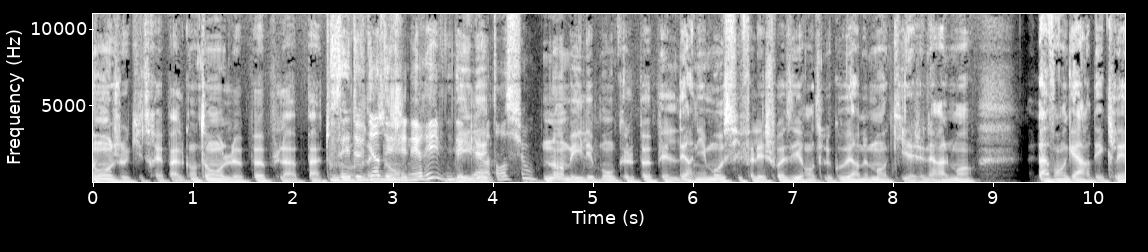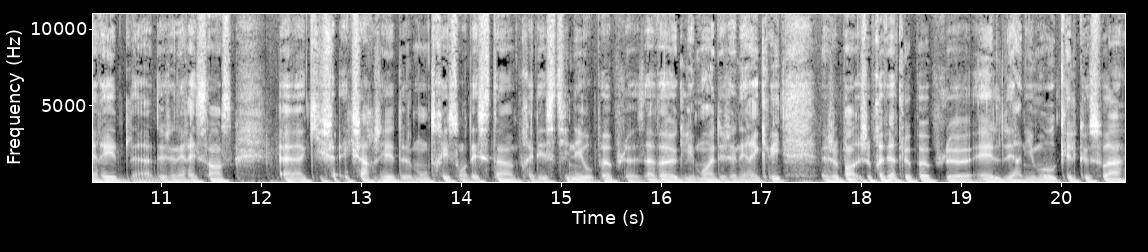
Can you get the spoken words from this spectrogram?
Non, je ne quitterai pas le canton. Le peuple n'a pas tout. Vous allez devenir dégénéré, vous dites attention. Non, mais il est bon que le peuple ait le dernier mot. S'il fallait choisir entre le gouvernement, qui est généralement l'avant-garde éclairée de la dégénérescence, euh, qui est chargé de montrer son destin prédestiné aux peuples aveugles et moins dégénérés que lui. Je, pense, je préfère que le peuple ait le dernier mot, quelle que soit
